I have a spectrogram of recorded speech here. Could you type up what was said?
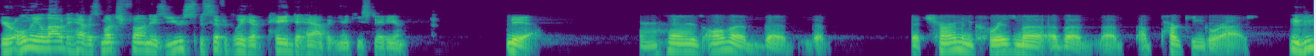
you're only allowed to have as much fun as you specifically have paid to have at Yankee Stadium. Yeah. And it has all the the the, the charm and charisma of a, a, a parking garage. hmm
